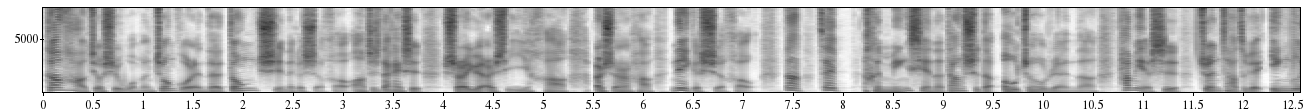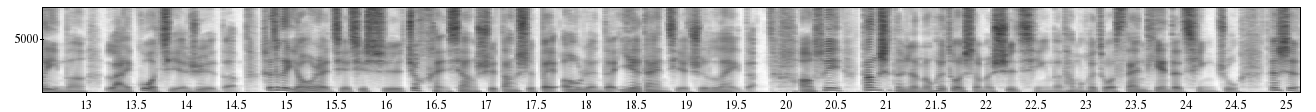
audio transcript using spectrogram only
刚好就是我们中国人的冬至那个时候啊，这是大概是十二月二十一号、二十二号那个时候。那在很明显的，当时的欧洲人呢，他们也是遵照这个阴历呢来过节日的，所以这个尤尔节其实就很像是当时北欧人的耶诞节之类的哦。所以当时的人们会做什么事情呢？他们会做三天的庆祝，但是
